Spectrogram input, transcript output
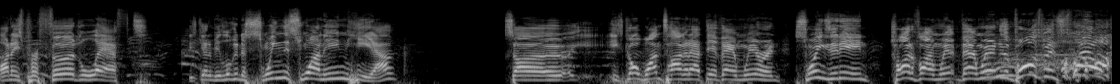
on his preferred left. He's going to be looking to swing this one in here. So he's got one target out there, Van Weeren. Swings it in, trying to find Van Weeren. The ball's been spilled,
